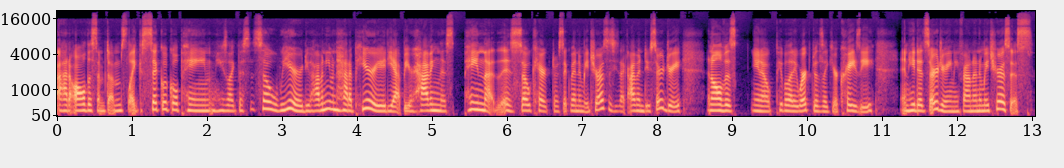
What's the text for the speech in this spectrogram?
had all the symptoms like cyclical pain. He's like, this is so weird. You haven't even had a period yet, but you're having this pain that is so characteristic of endometriosis. He's like, i'm gonna do surgery, and all of his you know people that he worked with was like, you're crazy. And he did surgery and he found endometriosis.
